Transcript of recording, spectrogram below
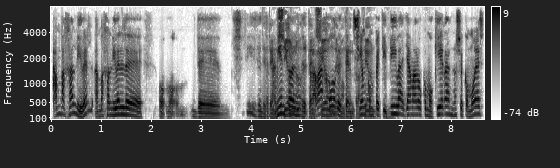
han bajado el nivel, han bajado el nivel de, de, de, entrenamiento, de, trabajo, de, tensión competitiva, llámalo como quieras, no sé cómo es,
